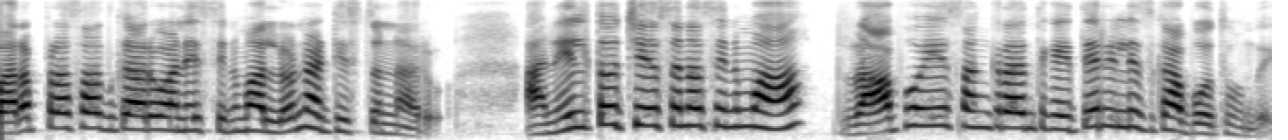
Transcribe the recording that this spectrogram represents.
వరప్రసాద్ గారు అనే సినిమాల్లో నటిస్తున్నారు. అనిల్తో చేసిన సినిమా రాబోయే సంక్రాంతికి అయితే రిలీజ్ కాబోతుంది.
